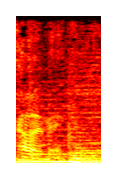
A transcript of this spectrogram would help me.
timing.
